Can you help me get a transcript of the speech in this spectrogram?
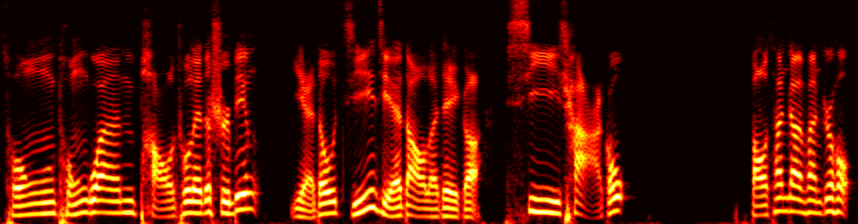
从潼关跑出来的士兵也都集结到了这个西岔沟。饱餐战饭之后。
